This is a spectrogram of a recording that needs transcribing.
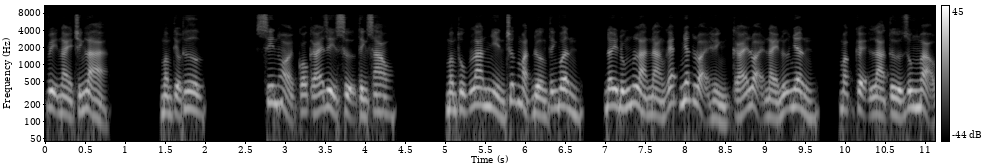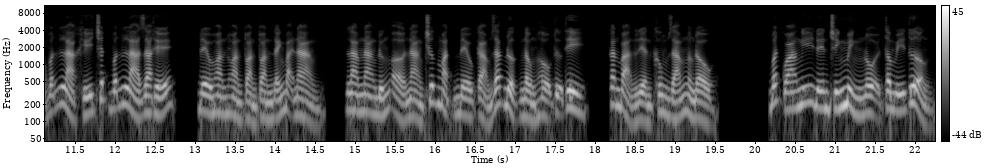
vị này chính là Mầm Tiểu Thư. Xin hỏi có cái gì sự tình sao? Mầm Thục Lan nhìn trước mặt đường Tĩnh Vân, đây đúng là nàng ghét nhất loại hình cái loại này nữ nhân, mặc kệ là từ dung mạo vẫn là khí chất vẫn là gia thế, đều hoàn hoàn toàn toàn đánh bại nàng, làm nàng đứng ở nàng trước mặt đều cảm giác được nồng hậu tự ti, căn bản liền không dám ngẩng đầu. Bất quá nghĩ đến chính mình nội tâm ý tưởng,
